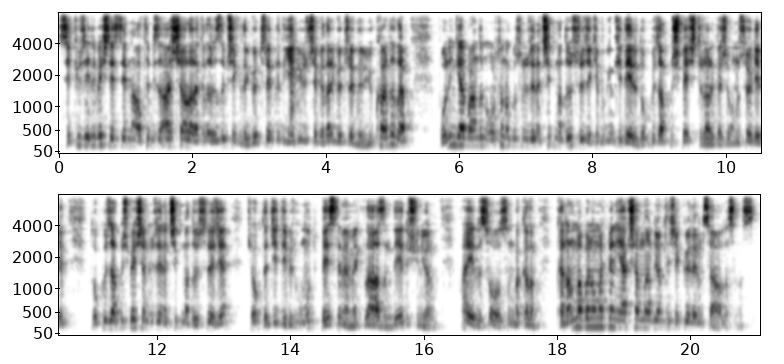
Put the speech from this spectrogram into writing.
855 desteğinin altı bizi aşağılara kadar hızlı bir şekilde götürebilir. 703'e kadar götürebilir. Yukarıda da Bollinger bandının orta noktasının üzerine çıkmadığı sürece ki bugünkü değeri 965'tir arkadaşlar onu söyleyelim. 965'lerin üzerine çıkmadığı sürece çok da ciddi bir umut beslememek lazım diye düşünüyorum. Hayırlısı olsun bakalım. Kanalıma abone olmayı unutmayın. İyi akşamlar diyorum. Teşekkür ederim. Sağ olasınız.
